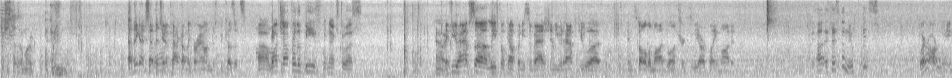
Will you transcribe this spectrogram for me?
it just doesn't work. I think I just set the jetpack on the ground just because it's. Uh, watch out for the bees next to us. Oh, If you have uh, Lethal Company, Sebastian, you would have to uh, install the mod launcher because we are playing modded. Uh, is this the new place? Where are we?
